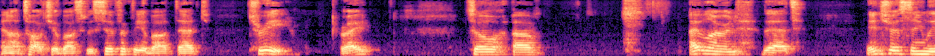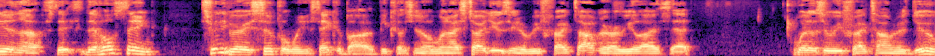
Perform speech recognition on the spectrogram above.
and I'll talk to you about specifically about that tree, right? So um, I've learned that, interestingly enough, the, the whole thing it's really very simple when you think about it because you know when I started using a refractometer, I realized that what does a refractometer do?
